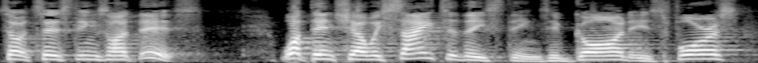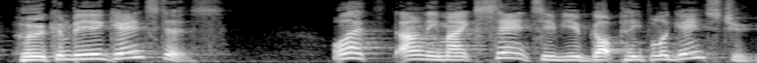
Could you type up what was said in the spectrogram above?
So it says things like this. What then shall we say to these things? If God is for us, who can be against us? Well, that only makes sense if you've got people against you.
